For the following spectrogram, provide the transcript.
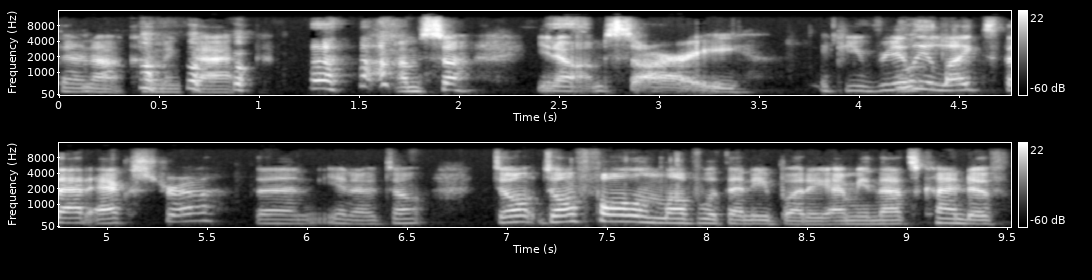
they're not coming back." I'm so you know I'm sorry. If you really liked that extra, then you know don't don't don't fall in love with anybody. I mean that's kind of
